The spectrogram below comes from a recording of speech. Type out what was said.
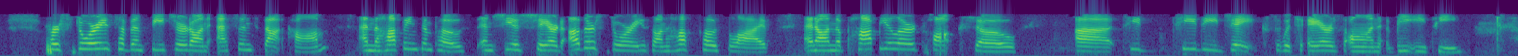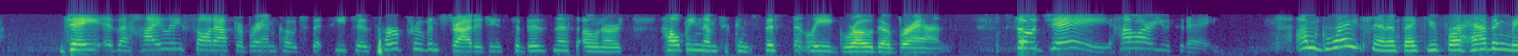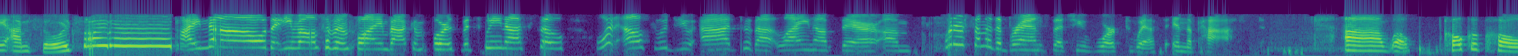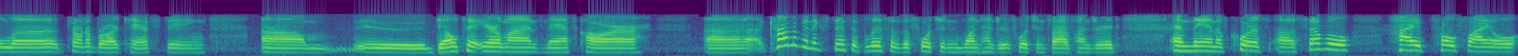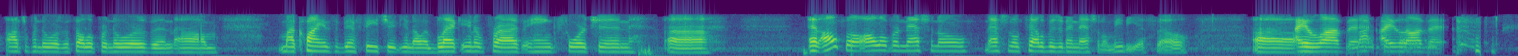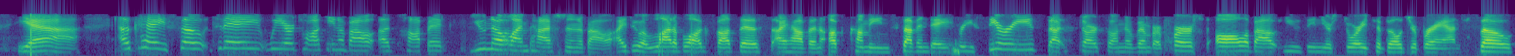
Her stories have been featured on Essence.com and the Huffington Post, and she has shared other stories on HuffPost Live and on the popular talk show uh, TD Jakes, which airs on BET. Jai is a highly sought after brand coach that teaches her proven strategies to business owners, helping them to consistently grow their brands. So Jai, how are you today? I'm great, Shannon. Thank you for having me. I'm so excited. I know. The emails have been flying back and forth between us. So what else would you add to that lineup there? Um, what are some of the brands that you've worked with in the past? Uh, well, Coca-Cola, Turner Broadcasting, um, uh, Delta Airlines, NASCAR, uh, kind of an extensive list of the Fortune 100, Fortune 500, and then of course uh, several high-profile entrepreneurs and solopreneurs, and um, my clients have been featured, you know, in Black Enterprise Inc., Fortune, uh, and also all over national national television and national media. So uh, I love it. I love it. yeah. Okay, so today we are talking about a topic you know I'm passionate about. I do a lot of blogs about this. I have an upcoming seven-day free series that starts on November 1st, all about using your story to build your brand. So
